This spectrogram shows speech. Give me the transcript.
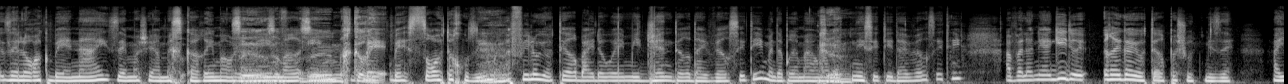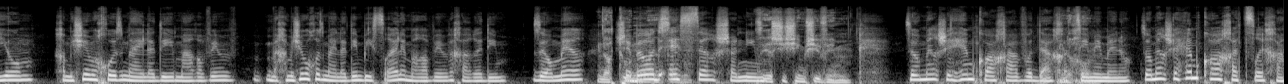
זה לא רק בעיניי, זה מה שהמחקרים זה- העולמיים זה- מראים. זה מחקרי. ב- בעשרות אחוזים, Mhm. אפילו יותר, by the way, מ gender diversity, מדברים היום כן. על ethnicity diversity, אבל אני אגיד רגע יותר פשוט מזה. היום 50% מהילדים הערבים, 50% מהילדים בישראל הם ערבים וחרדים. זה אומר שבעוד. עשר שנים, זה יהיה 60-70. זה אומר שהם כוח העבודה, חצי נכון. ממנו. זה אומר שהם כוח הצריכה.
